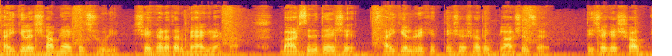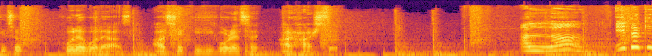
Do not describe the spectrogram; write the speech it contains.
সাইকেলের সামনে একটা ঝুড়ি সেখানে তার ব্যাগ রাখা। ভার্সিটিতে এসে সাইকেল রেখে তিশার সাথে ক্লাসে যায়। তিশাকে সব কিছু খুলে বলে আজ আজ সে কি কি করেছে আর হাসছে। আল্লাহ এটা কি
